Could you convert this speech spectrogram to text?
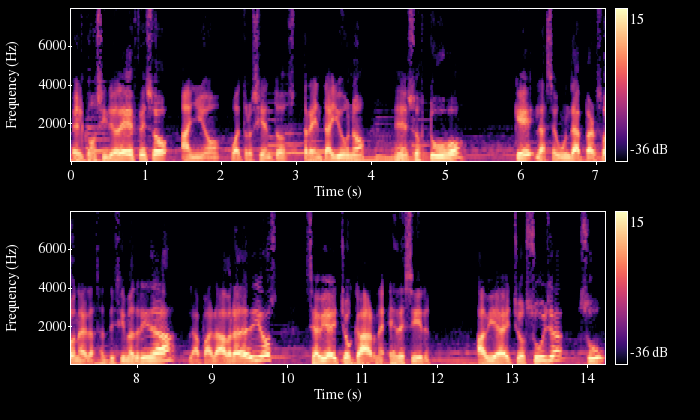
el concilio de Éfeso, año 431, ¿eh? sostuvo que la segunda persona de la Santísima Trinidad, la palabra de Dios, se había hecho carne, es decir, había hecho suya su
